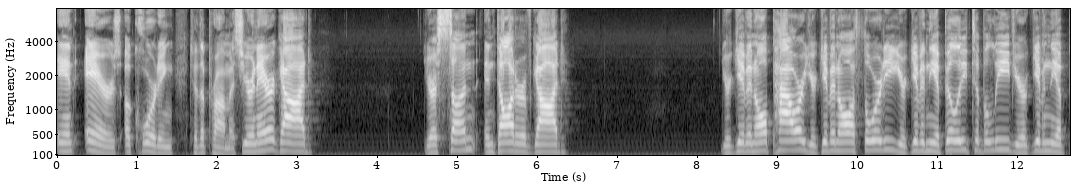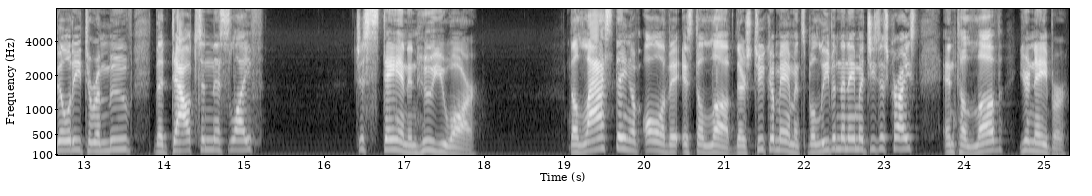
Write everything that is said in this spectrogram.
and heirs according to the promise. You're an heir of God. You're a son and daughter of God. You're given all power, you're given all authority, you're given the ability to believe, you're given the ability to remove the doubts in this life. Just stand in who you are. The last thing of all of it is to love. There's two commandments believe in the name of Jesus Christ and to love your neighbor.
